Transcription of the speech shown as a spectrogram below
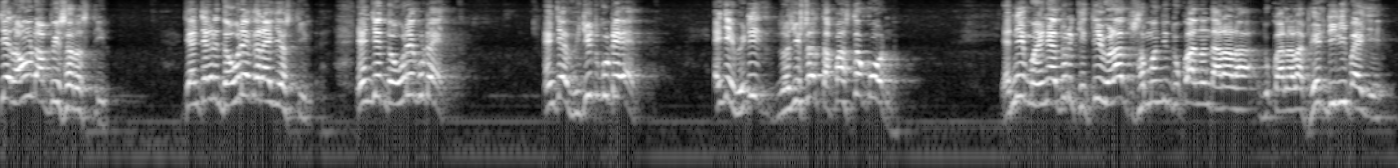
जे राऊंड ऑफिसर असतील ज्यांच्याकडे दौरे करायचे असतील यांचे दौरे कुठे आहेत? यांच्या व्हिजिट कुठे आहेत? यांचे व्हिजिट रजिस्टर तपासतं कोण? यांनी महिन्यातून किती वेळा संबंधित दुकानदाराला दुकानाला भेट दिली पाहिजे?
